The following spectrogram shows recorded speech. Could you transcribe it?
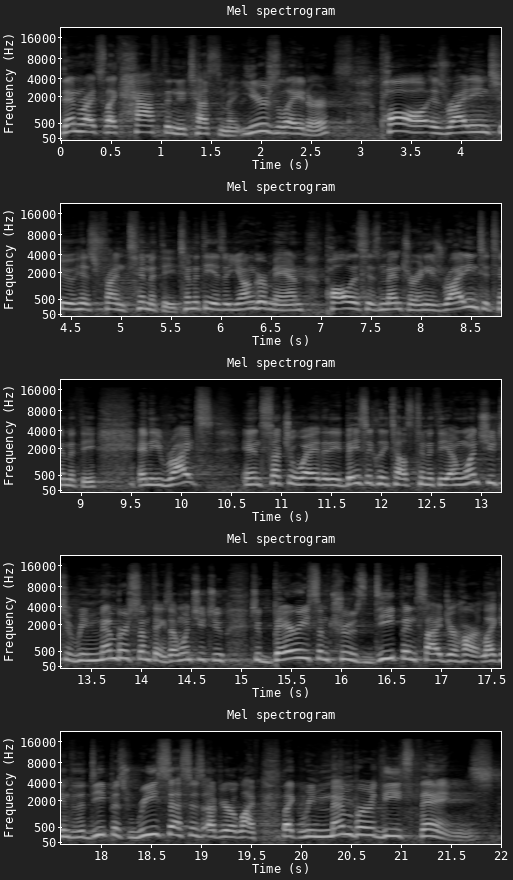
then writes like half the New Testament. Years later, Paul is writing to his friend Timothy. Timothy is a younger man, Paul is his mentor, and he's writing to Timothy. And he writes in such a way that he basically tells Timothy, I want you to remember some things. I want you to, to bury some truths deep inside your heart, like into the deepest recesses of your life. Like, remember these things.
